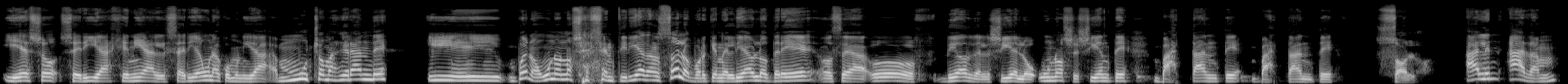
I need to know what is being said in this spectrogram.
y eso sería genial, sería una comunidad mucho más grande y bueno, uno no se sentiría tan solo porque en el Diablo 3, o sea, uff, Dios del cielo, uno se siente bastante, bastante solo. Allen Adam,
